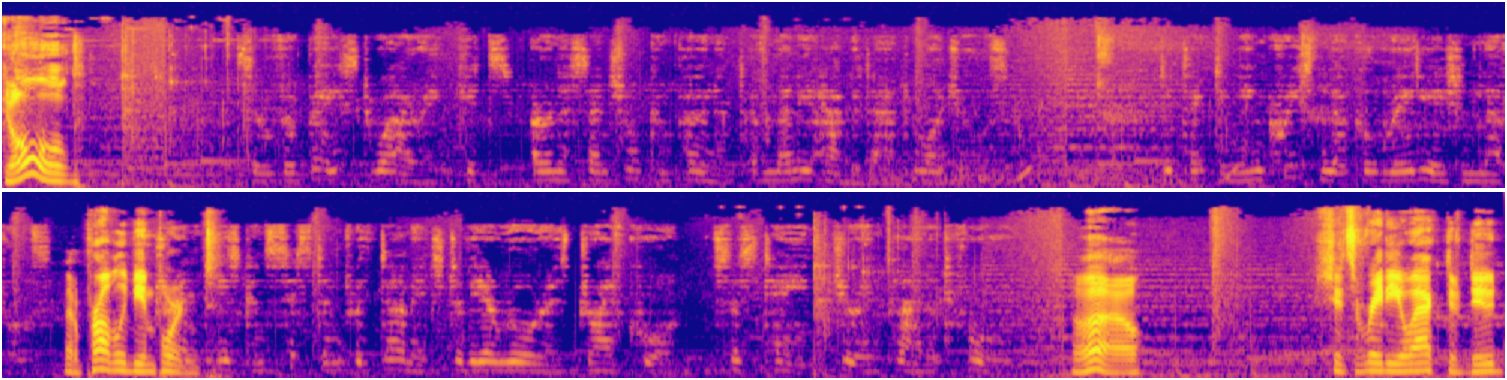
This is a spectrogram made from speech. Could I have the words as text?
Gold? Silver-based wiring kits are an essential component of many habitat modules. Detecting increased local radiation levels That'll probably be important. is consistent with damage to the Aurora's drive core sustained during planet fall. Uh oh. Shit's radioactive, dude.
